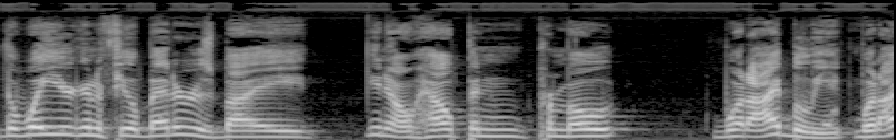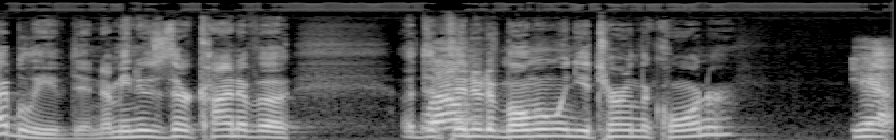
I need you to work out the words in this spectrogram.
the way you're going to feel better is by you know helping promote what I believe what I believed in. I mean, is there kind of a, a definitive well, moment when you turn the corner? Yeah,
